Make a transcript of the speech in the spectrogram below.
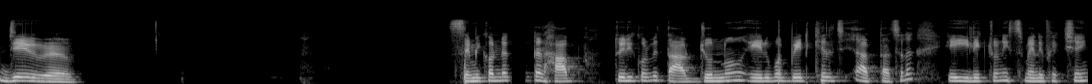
যে সেমিকন্ডাক্টর হাব তৈরি করবে, তার জন্য এর উপর বেট খেলছে। আর তাছাড়া এই ইলেকট্রনিক্স ম্যানুফ্যাকচারিং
